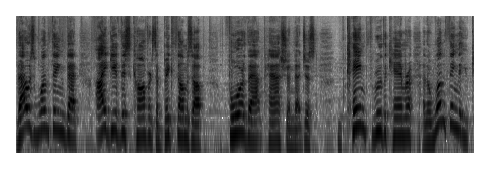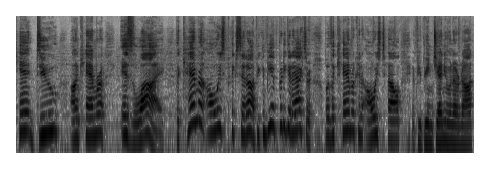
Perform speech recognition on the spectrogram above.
that was one thing that I give this conference a big thumbs up for that passion that just came through the camera. And the one thing that you can't do on camera is lie. The camera always picks it up. You can be a pretty good actor, but the camera can always tell if you're being genuine or not.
